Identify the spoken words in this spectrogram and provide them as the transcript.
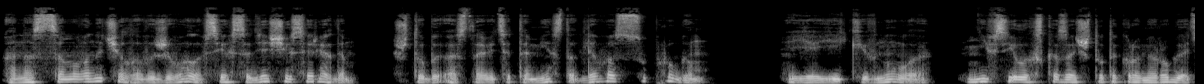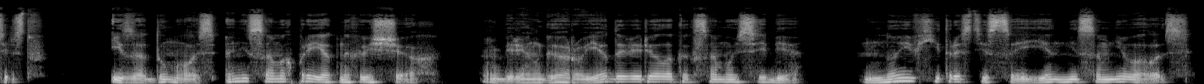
Она с самого начала выживала всех садящихся рядом, чтобы оставить это место для вас с супругом. Я ей кивнула, не в силах сказать что-то кроме ругательств, и задумалась о не самых приятных вещах. Беренгару я доверяла как самой себе, но и в хитрости Сейен не сомневалась.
